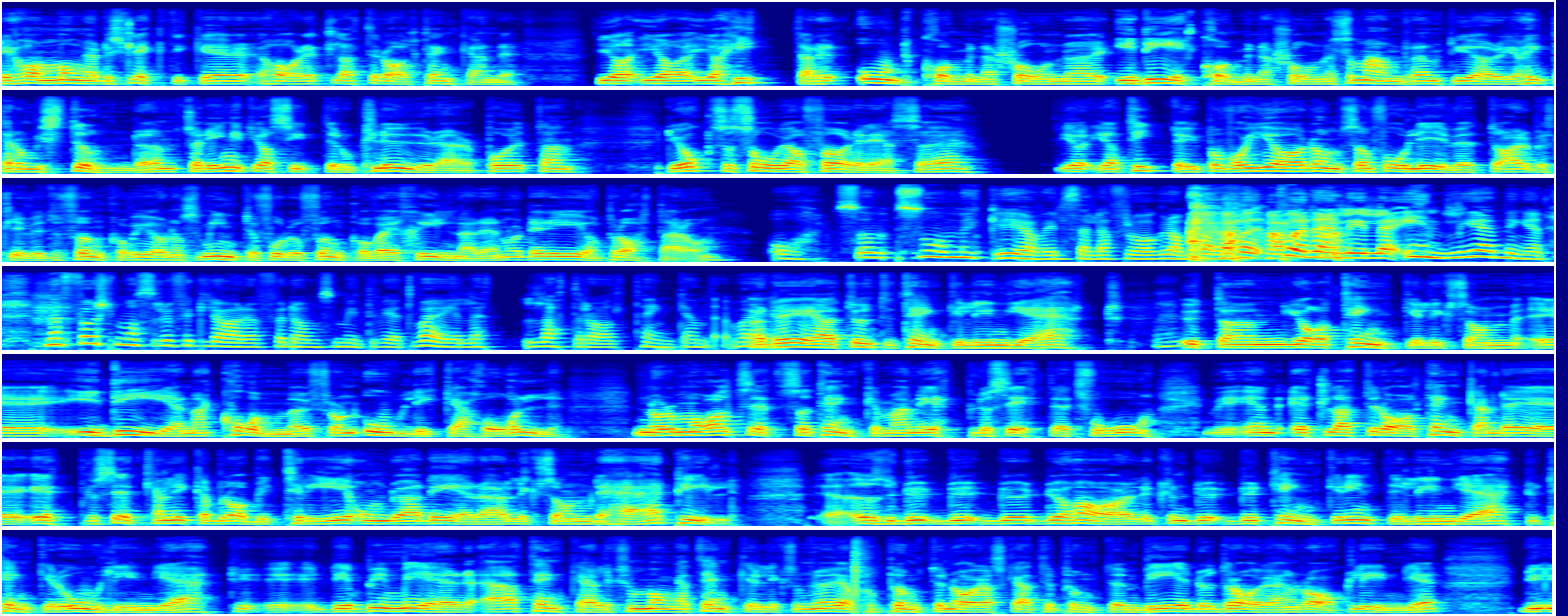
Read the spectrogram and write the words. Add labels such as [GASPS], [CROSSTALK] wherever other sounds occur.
Det har många dyslektiker, har ett lateralt tänkande. Jag, jag, jag hittar ordkombinationer, idékombinationer som andra inte gör. Jag hittar dem i stunden. Så det är inget jag sitter och klurar på utan det är också så jag föreläser. Jag, jag tittar ju på vad gör de som får livet och arbetslivet att funka och vad gör de som inte får det att funka och vad är skillnaden och det är det jag pratar om. Oh, så, så mycket jag vill ställa frågor om bara på, på den [LAUGHS] lilla inledningen. Men först måste du förklara för de som inte vet, vad är lateralt tänkande? Är ja, det är att du inte tänker linjärt. Mm. Utan jag tänker liksom, eh, idéerna kommer från olika håll. Normalt sett så tänker man 1 plus 1 är 2. Ett lateralt tänkande är 1 plus 1 kan lika bra bli 3 om du adderar liksom det här till. Alltså du, du, du, du, har, liksom, du, du tänker inte linjärt, du tänker olinjärt. Det blir mer att tänka, liksom, många tänker liksom, nu är jag på punkten A, jag ska till punkten B, då drar jag en rak linje.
